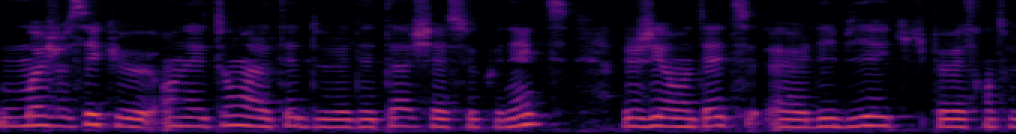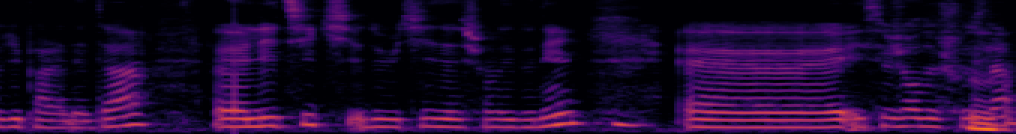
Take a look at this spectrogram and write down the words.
Moi, je sais qu'en étant à la tête de la data chez AssoConnect, j'ai en tête les biais qui peuvent être introduits par la data, l'éthique de l'utilisation des données et ce genre de choses-là.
